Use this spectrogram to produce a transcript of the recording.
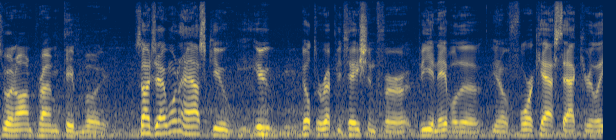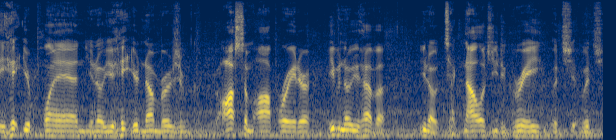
to an on-prem capability. Sanjay, I want to ask you, you built a reputation for being able to you know, forecast accurately, hit your plan, you know, you hit your numbers, you're an awesome operator, even though you have a you know, technology degree, which, which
